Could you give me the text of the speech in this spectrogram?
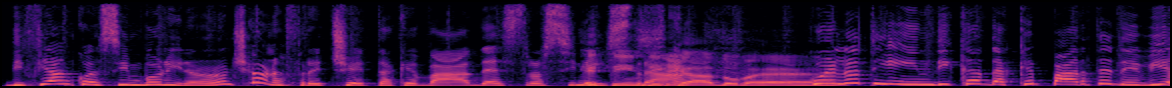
Di fianco al simbolino non c'è una freccetta che va a destra o a E sinistra? ti indica dov'è. Quello ti indica da che parte devi,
